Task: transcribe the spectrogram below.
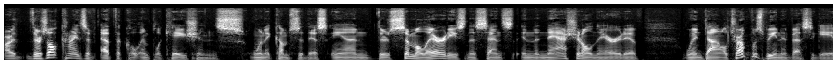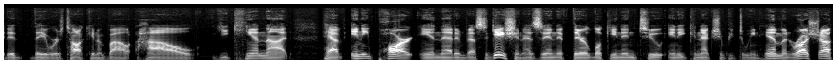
are, there's all kinds of ethical implications when it comes to this, and there's similarities in the sense in the national narrative. When Donald Trump was being investigated, they were talking about how he cannot have any part in that investigation, as in if they're looking into any connection between him and Russia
